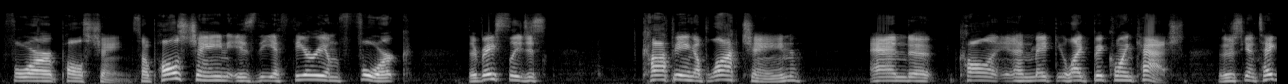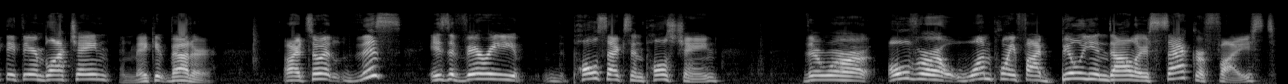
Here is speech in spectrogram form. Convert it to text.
for Pulse Chain. So Pulse Chain is the Ethereum fork. They're basically just copying a blockchain and uh, call it, and make like Bitcoin Cash. They're just gonna take the Ethereum blockchain and make it better. All right, so it, this is a very PulseX and Pulse Chain. There were over 1.5 billion dollars sacrificed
